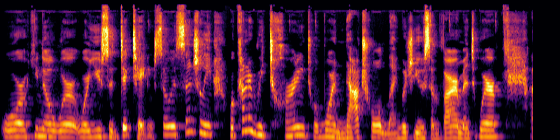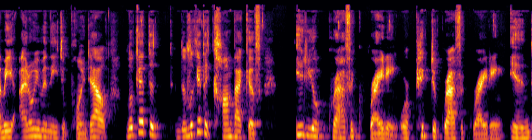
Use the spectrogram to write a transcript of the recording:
or you know we're we're used to dictating. So essentially, we're kind of returning to a more natural language use environment where, I mean, I don't even need to point out. Look at the look at the comeback of ideographic writing or pictographic writing in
